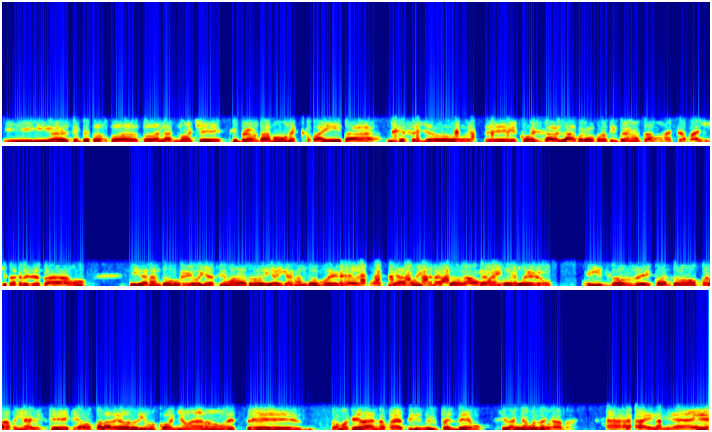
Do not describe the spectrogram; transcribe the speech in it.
Y, y bueno siempre to, todas todas las noches siempre nos dábamos una escapadita y qué sé yo este corta verdad pero pero siempre nos dábamos una escapadita regresábamos y ganando juegos. Y hacíamos otro día y ganando juegos. Hacíamos y ganando oh ganando juegos. Y entonces cuando vamos para la final que, que vamos para la de oro dijimos coño mano este vamos a quedarnos para esto y perdemos. Y dañamos uh, la capa Ay, ay.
